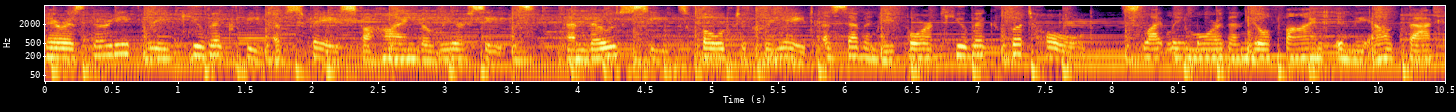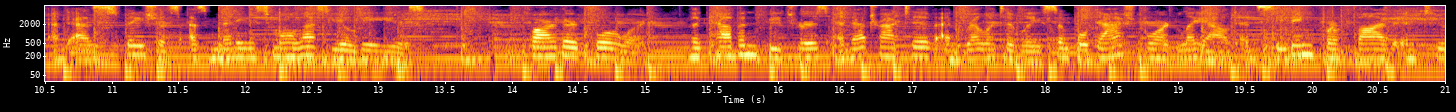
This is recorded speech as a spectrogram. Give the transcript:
There is 33 cubic feet of space behind the rear seats, and those seats fold to create a 74 cubic foot hold, slightly more than you'll find in the Outback and as spacious as many small SUVs. Farther forward, the cabin features an attractive and relatively simple dashboard layout and seating for 5 in 2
